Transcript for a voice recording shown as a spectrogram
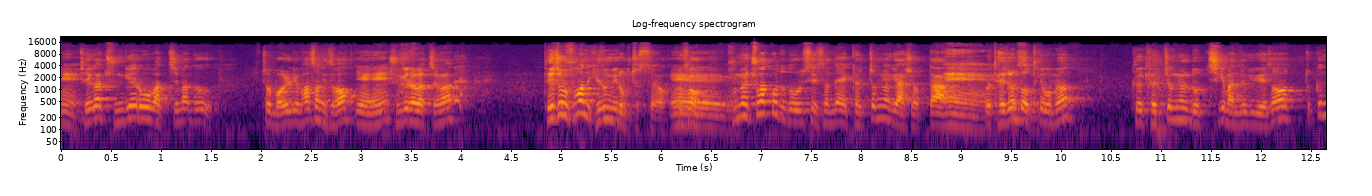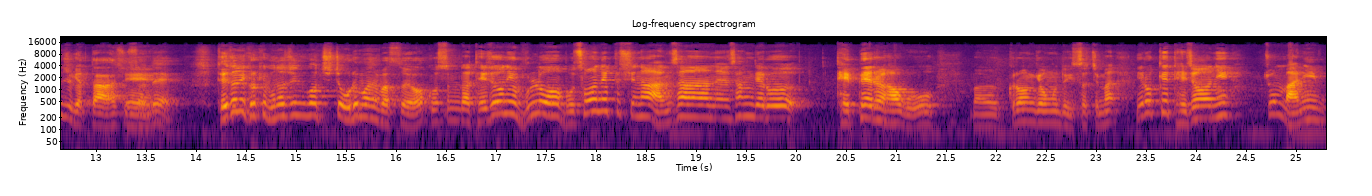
예. 제가 중계로 봤지만 그 저 멀리 화성에서 예. 중계를 봤지만 대전 후반에 계속 밀어붙였어요. 그래서 예. 분명 추가골도 넣을 수 있었는데 결정력이 아쉬웠다. 예, 그리고 대전도. 어떻게 보면 그 결정력을 놓치게 만들기 위해서 좀 끈질겼다 할 수 예. 있었는데 대전이 그렇게 무너진 건 진짜 오랜만에 봤어요. 그렇습니다. 대전이 물론 뭐 수원 FC나 안산을 상대로 대패를 하고 뭐 그런 경우도 있었지만 이렇게 대전이 좀 많이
